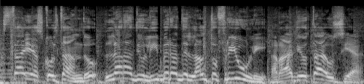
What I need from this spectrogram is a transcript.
Stai ascoltando la radio libera dell'Alto Friuli, Radio Tausia.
